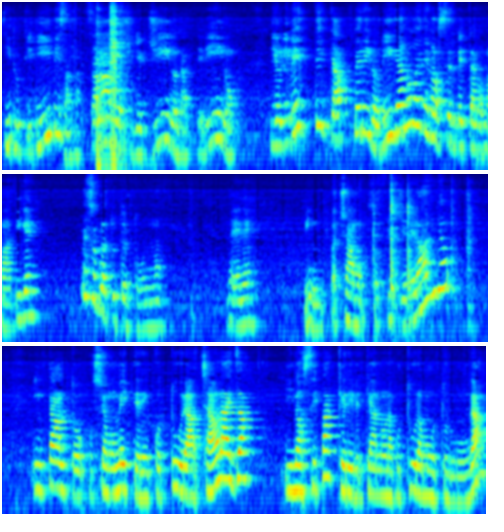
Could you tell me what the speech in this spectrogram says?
di tutti i tipi San Marzano, ciliegino, datterino gli olivetti, capperi, l'origano e le nostre erbette aromatiche. E soprattutto il tonno. Bene quindi facciamo soffriggere l'aglio intanto possiamo mettere in cottura ciao Liza i nostri paccheri perché hanno una cottura molto lunga.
